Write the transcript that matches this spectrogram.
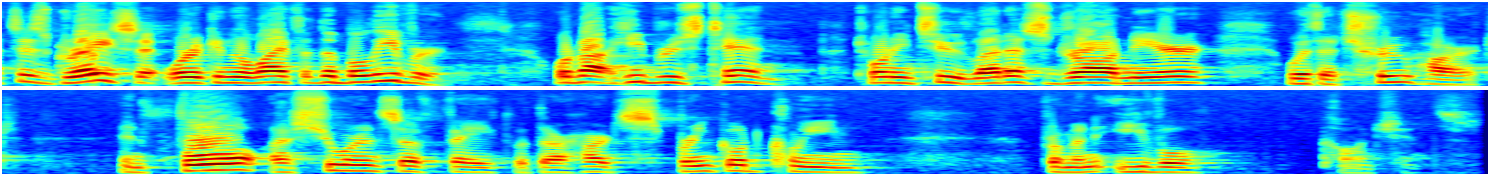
That's His grace at work in the life of the believer. What about Hebrews 10 22? Let us draw near with a true heart in full assurance of faith, with our hearts sprinkled clean from an evil conscience.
